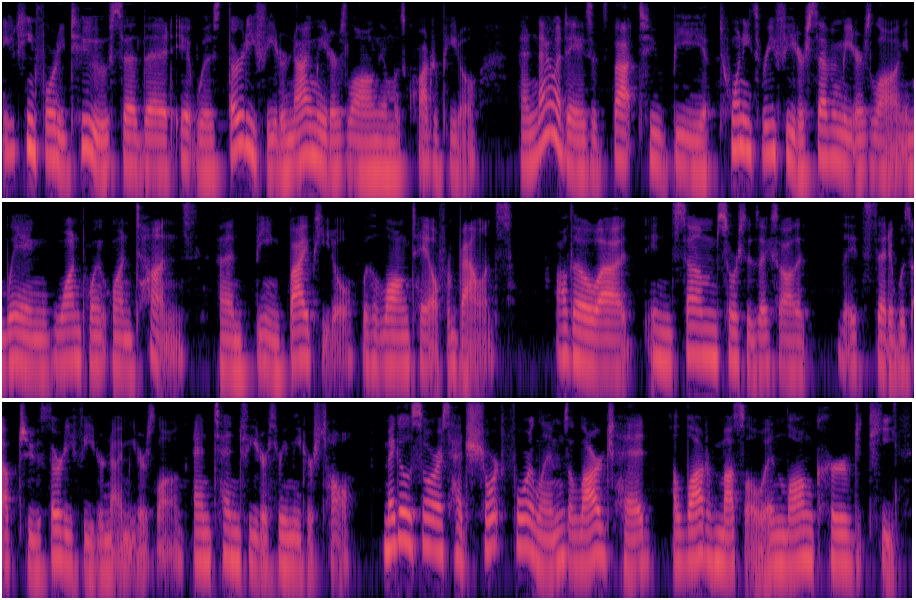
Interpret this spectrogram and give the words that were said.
1842 said that it was 30 feet or 9 meters long and was quadrupedal, and nowadays it's thought to be 23 feet or 7 meters long and weighing 1.1 tons and being bipedal with a long tail for balance. Although uh, in some sources I saw that they said it was up to 30 feet or 9 meters long and 10 feet or 3 meters tall. Megalosaurus had short forelimbs, a large head, a lot of muscle, and long curved teeth.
